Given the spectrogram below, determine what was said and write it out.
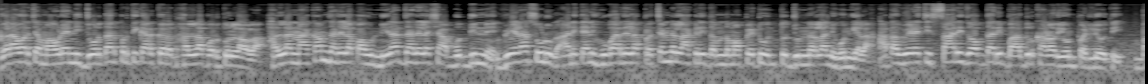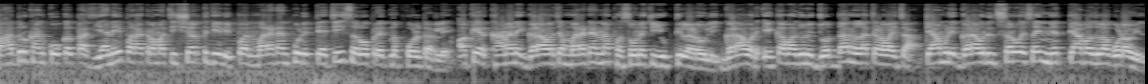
गडावरच्या मावड्यांनी जोरदार प्रतिकार करत हल्ला परतून लावला. हल्ला नाकाम झालेला पाहून निराश झालेल्या शहाबुद्दीनने वेळा सोडून आणि त्यांनी उभारलेला प्रचंड लाकडी दमदमा पेटून तो जुन्नरला निघून गेला. आता वेळेची सारी जबाबदारी बहादूर खानावर येऊन पडली होती. बहादूर खान कोकलतास याने पराक्रमाची शर्त केली पण मराठ्यांपुढे त्याचेही सर्व प्रयत्न फोल ठरले. अखेर खानाने गडावरच्या मराठ्यांना फसवण्याची युक्ती लढवली. गडावर एका बाजूने जोरदार हल्ला चढवायचा त्यामुळे गडावरील सर्व सैन्य त्या बाजूला गोडावील.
